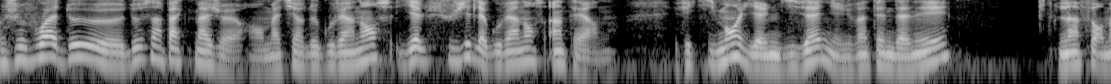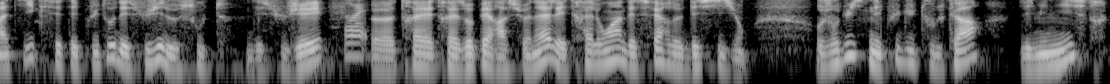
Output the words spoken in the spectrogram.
Je vois deux, deux, impacts majeurs en matière de gouvernance. Il y a le sujet de la gouvernance interne effectivement, il y a une dizaine, il y a une vingtaine d'années, l'informatique, c'était plutôt des sujets de soute, des sujets euh, très, très opérationnels et très loin des sphères de décision. Aujourd'hui, ce n'est plus du tout le cas. Les ministres,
